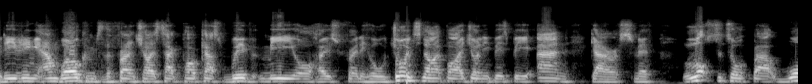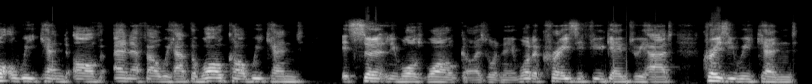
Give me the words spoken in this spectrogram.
Good evening and welcome to the Franchise Tag Podcast with me, your host, Freddie Hall, joined tonight by Jonny Bisbee and Gareth Smith. Lots to talk about. What a weekend of NFL we had. The wildcard weekend, it certainly was wild, guys, wasn't it? What a crazy few games we had. Crazy weekend.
